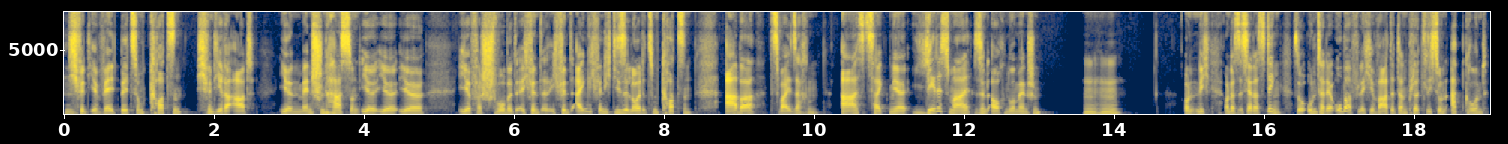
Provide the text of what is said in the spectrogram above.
Hm. Ich finde ihr Weltbild zum Kotzen. Ich finde ihre Art, ihren Menschenhass und ihr, ihr, ihr, ihr verschwurbelt. Ich finde, ich finde, eigentlich finde ich diese Leute zum Kotzen. Aber zwei Sachen. A, es zeigt mir, jedes Mal sind auch nur Menschen. Mhm. Und nicht, und das ist ja das Ding. So unter der Oberfläche wartet dann plötzlich so ein Abgrund,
